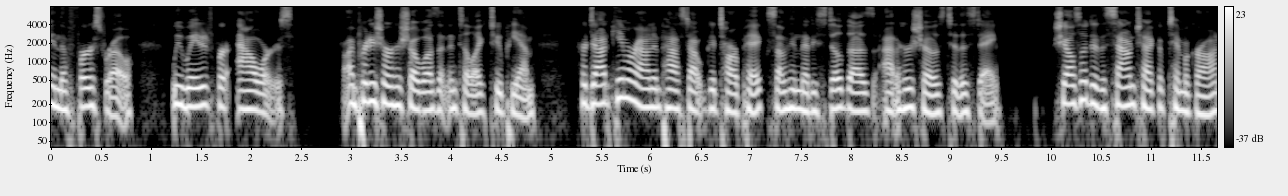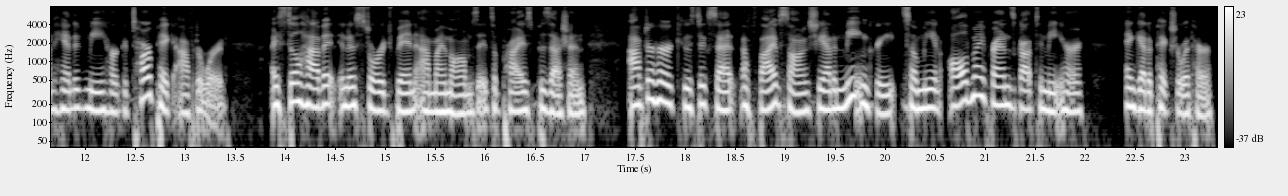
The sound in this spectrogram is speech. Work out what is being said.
in the first row. We waited for hours. I'm pretty sure her show wasn't until like 2 p.m. Her dad came around and passed out guitar picks, something that he still does at her shows to this day. She also did a sound check of Tim McGraw and handed me her guitar pick afterward. I still have it in a storage bin at my mom's. It's a prized possession. After her acoustic set of five songs, she had a meet and greet, so me and all of my friends got to meet her and get a picture with her.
